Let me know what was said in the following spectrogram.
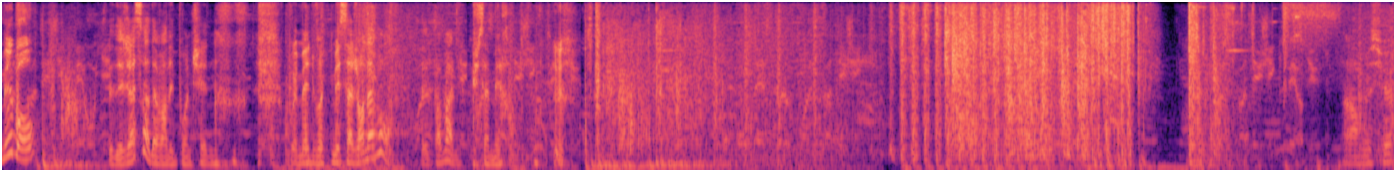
Mais bon, c'est déjà ça d'avoir des points de chaîne. Vous pouvez mettre votre message en avant, c'est pas mal. Puis sa mère. monsieur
